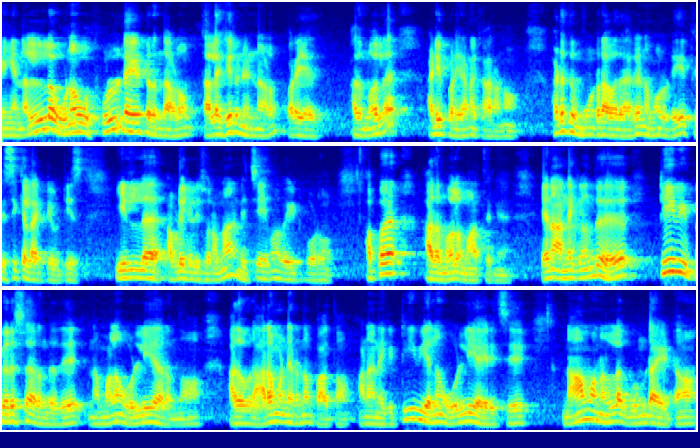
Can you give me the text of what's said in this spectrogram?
நீங்கள் நல்ல உணவு ஃபுல் டயட் இருந்தாலும் தலைகீழ் நின்னாலும் குறையாது. அது முதல்ல அடிப்படையான காரணம். அடுத்து மூன்றாவதாக நம்மளுடைய ஃபிசிக்கல் ஆக்டிவிட்டீஸ் இல்லை அப்படின்னு சொல்லி சொன்னோம்னா நிச்சயமாக வெயிட் போடும். அப்போ அதை முதல்ல மாற்றுங்க ஏன்னா அன்றைக்கி வந்து டிவி பெருசாக இருந்தது. நம்மலாம் ஒல்லியாக இருந்தோம். அதை ஒரு அரை மணி நேரம் தான் பார்த்தோம். ஆனால் அன்றைக்கி டிவியெல்லாம் ஒல்லி ஆயிடுச்சு நாம நல்லா குண்டாயிட்டோம்.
